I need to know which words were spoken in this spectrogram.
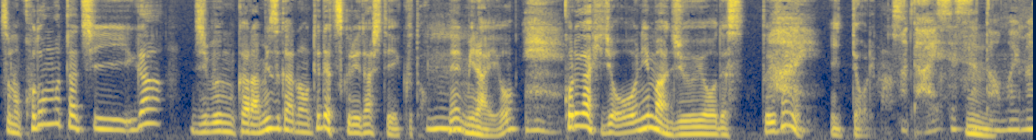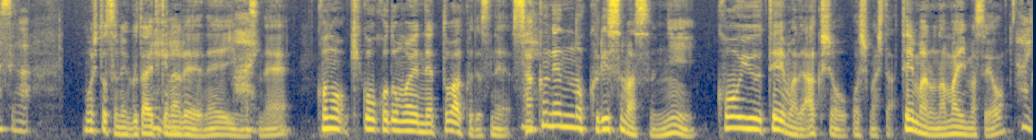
その子どもたちが自分から自らの手で作り出していくと、ねうん。未来を。ええ。これが非常にまあ重要ですというふうに言っております。まあ、大切だと思いますが、もう一つね具体的な例ね、言いますね。この気候子ども園ネットワークですね。昨年のクリスマスにこういうテーマでアクションを起こしました。テーマの名前言いますよ。はい。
